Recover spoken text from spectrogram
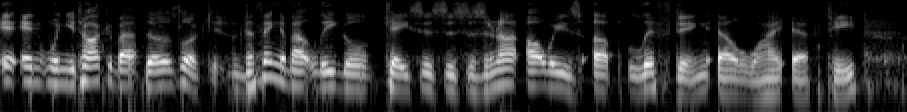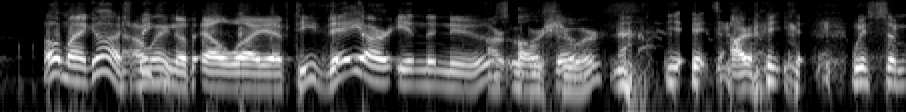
and when you talk about those, look, the thing about legal cases is, is they're not always uplifting. L Y F T. Oh my gosh! Oh, Speaking wait. of L Y F T, they are in the news. Are uber also. sure? It's our, with some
